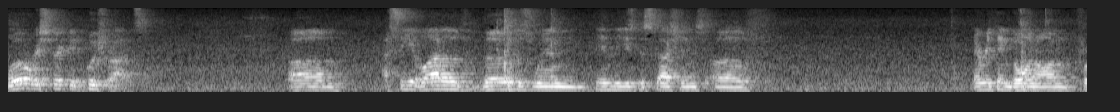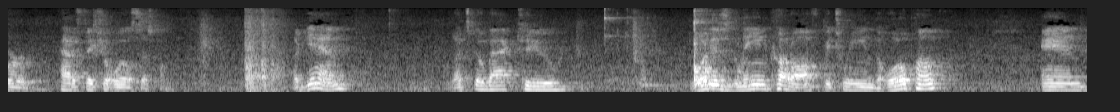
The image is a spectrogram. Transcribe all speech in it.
oil restricted push rods. Um, I see a lot of those when in these discussions of everything going on for how to fix your oil system. Again, let's go back to what is the main cutoff between the oil pump and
